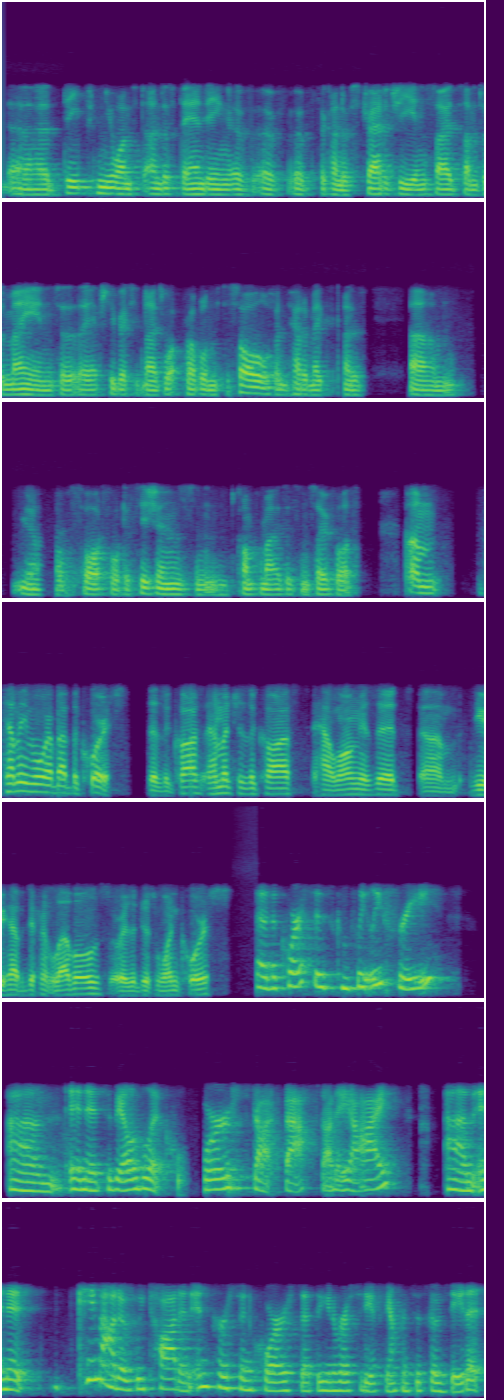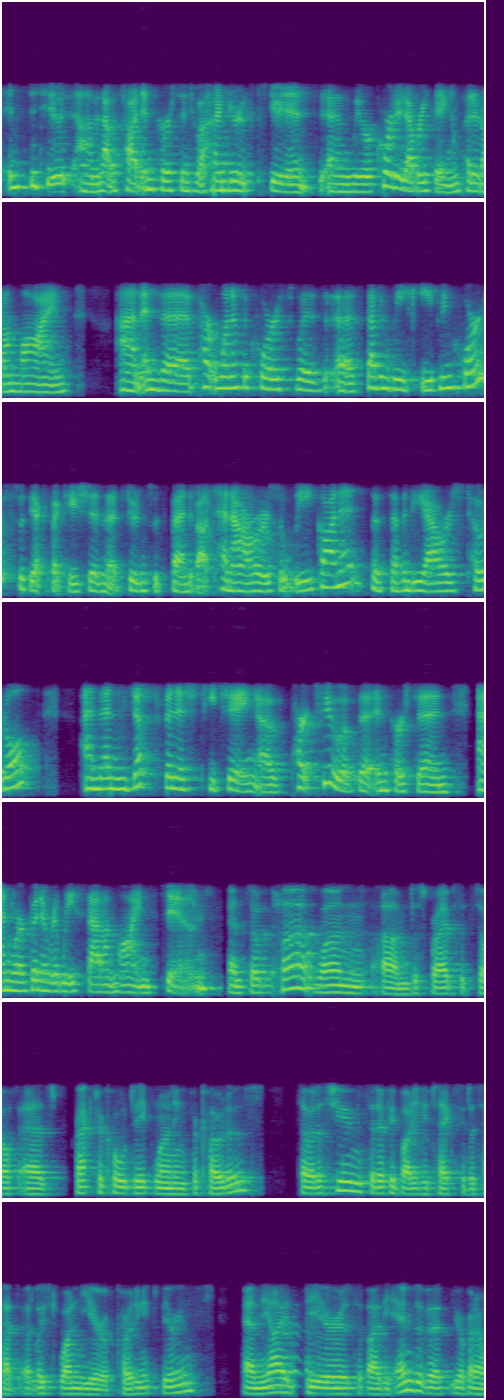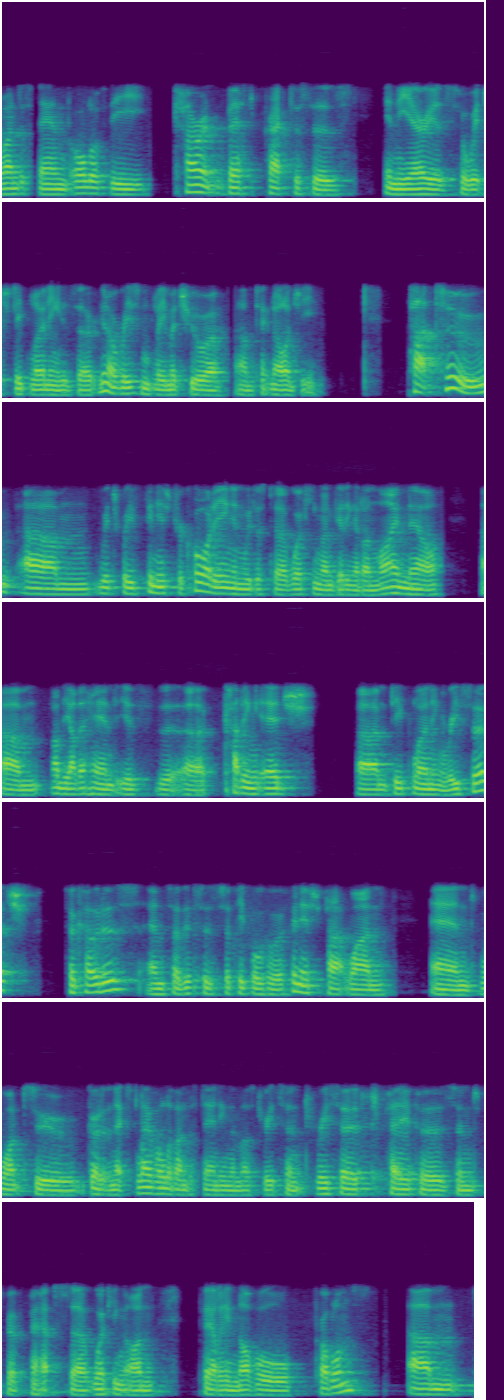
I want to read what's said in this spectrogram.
uh, deep, nuanced understanding of, of, of, the kind of strategy inside some domain so that they actually recognize what problems to solve and how to make kind of, um, you know, thoughtful decisions and compromises and so forth. Um, tell me more about the course. Does it cost? How much is the cost? How long is it? Um, do you have different levels or is it just one course? So the course is completely free um, and it's available at course.fast.ai. Um, and it came out of we taught an in-person course at the University of San Francisco's Data Institute, um, and that was taught in person to 100 students, and we recorded everything and put it online. Um, and the part one of the course was a seven-week evening course with the expectation that students would spend about 10 hours a week on it, so 70 hours total. And then we just finished teaching of part two of the in person, and we're going to release that online soon. And so part one um, describes itself as practical deep learning for coders. So it assumes that everybody who takes it has had at least one year of coding experience. And the idea is that by the end of it, you're going to understand all of the current best practices in the areas for which deep learning is a you know reasonably mature um, technology. Part two, um, which we've finished recording and we're just uh, working on getting it online now, um, on the other hand, is the uh, cutting edge um, deep learning research for coders. And so this is for people who have finished part one and want to go to the next level of understanding the most recent research papers and perhaps uh, working on fairly novel problems. Um,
